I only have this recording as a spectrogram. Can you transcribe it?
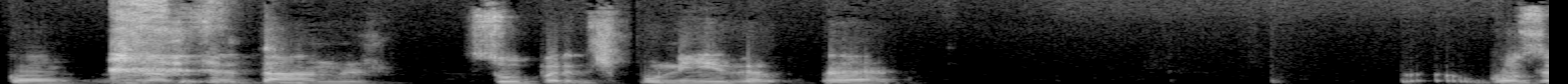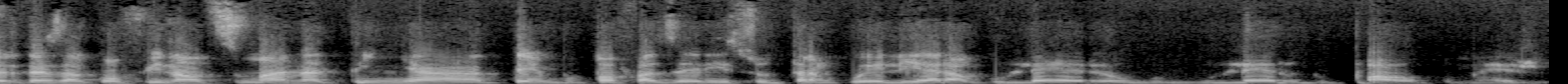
com 17 anos, super disponível, né? com certeza com o final de semana tinha tempo para fazer isso tranquilo. E era goleiro, o goleiro do palco mesmo.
